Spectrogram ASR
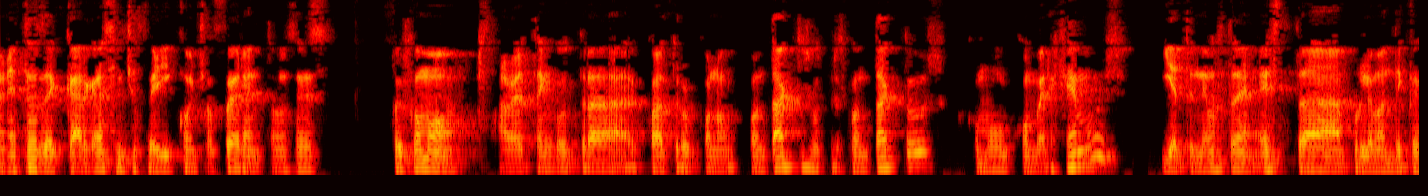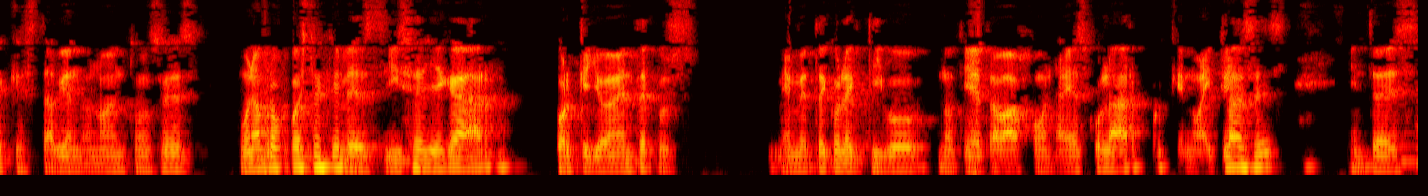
camionetas de carga sin chofer y con chofer. Entonces, fue como, a ver, tengo otra, cuatro contactos o tres contactos, como convergemos y atendemos esta, esta problemática que está viendo, ¿no? Entonces, una propuesta que les hice llegar, porque yo obviamente, pues, MT Colectivo no tiene trabajo en área escolar porque no hay clases, entonces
